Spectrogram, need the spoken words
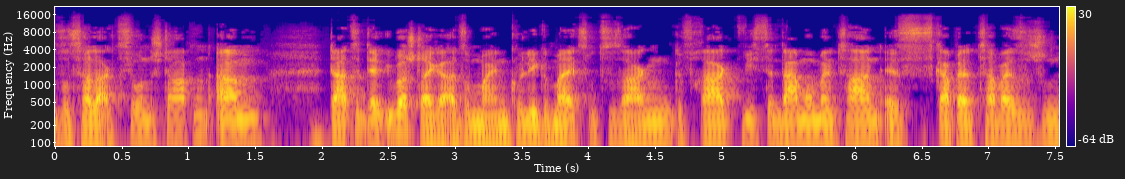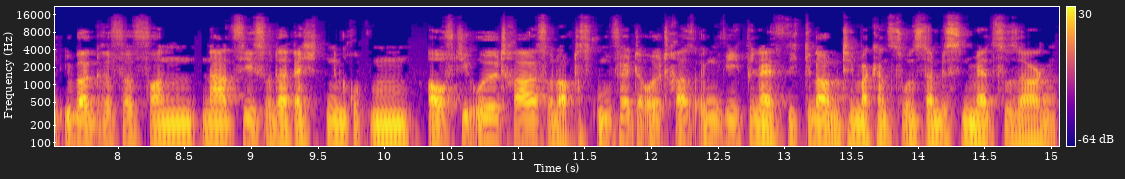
soziale Aktionen starten. Ähm, da hatte der Übersteiger, also mein Kollege Mike sozusagen, gefragt, wie es denn da momentan ist. Es gab ja teilweise schon Übergriffe von Nazis oder rechten Gruppen auf die Ultras oder auf das Umfeld der Ultras irgendwie. Ich bin da jetzt nicht genau im Thema. Kannst du uns da ein bisschen mehr zu sagen?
